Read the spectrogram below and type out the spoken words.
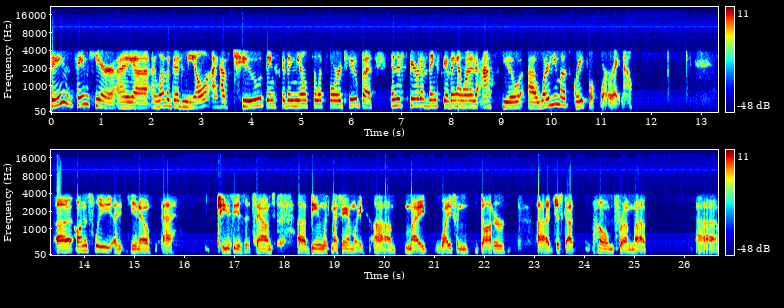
Same same here. I uh, I love a good meal. I have two Thanksgiving meals to look forward to. But in the spirit of Thanksgiving, I wanted to ask you, uh, what are you most grateful for right now? Uh, honestly, uh, you know uh, cheesy as it sounds, uh, being with my family. Um, my wife and daughter uh, just got home from uh, uh,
